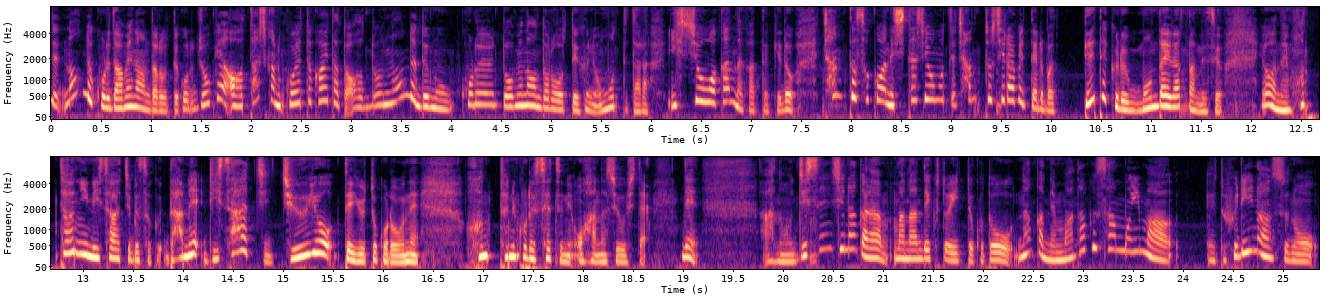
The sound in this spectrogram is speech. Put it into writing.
で、なんでこれダメなんだろうって、これ条件、あ、確かにこうやって書いてあった、あ、なんででもこれダメなんだろうっていうふうに思ってたら、一生わかんなかったけど、ちゃんとそこはね、下地を持ってちゃんと調べてれば出てくる問題だったんですよ。要はね、本当にリサーチ不足。ダメ、リサーチ重要っていうところをね、本当にこれ切にお話をしたい。で、あの、実践しながら学んでいくといいってことを、なんかね、マナブさんも今、えっと、フリーランスの、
